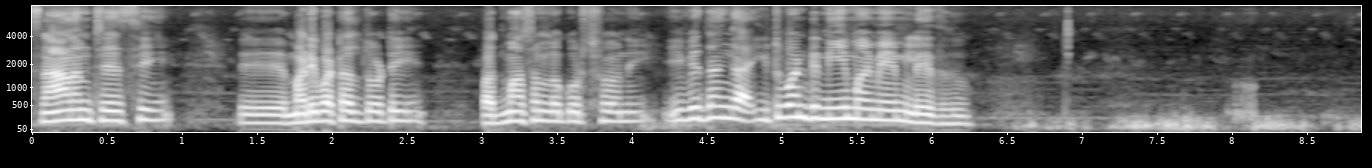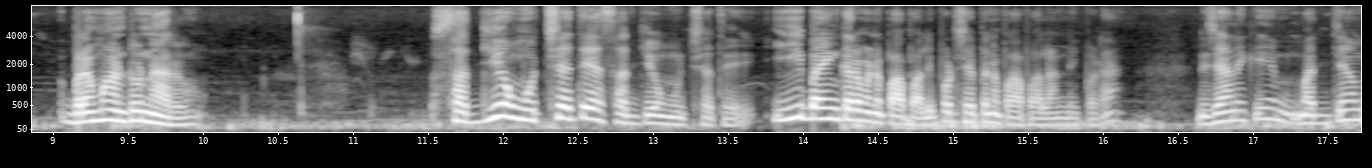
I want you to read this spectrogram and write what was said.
స్నానం చేసి మడి బట్టలతోటి పద్మాసనంలో కూర్చొని ఈ విధంగా ఇటువంటి నియమం ఏం లేదు. బ్రహ్మ అంటున్నారు సద్యం ముచ్చతే సద్యం ముచ్చతే ఈ భయంకరమైన పాపాలు ఇప్పుడు చెప్పిన పాపాలన్నీ కూడా నిజానికి మద్యం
